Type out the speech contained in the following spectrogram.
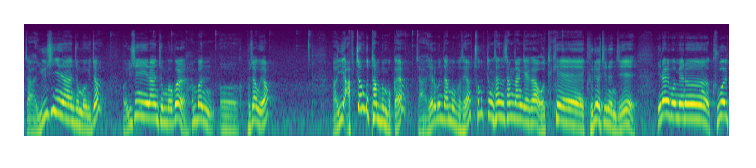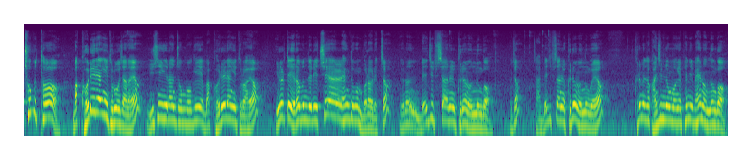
자 유신이라는 종목이죠. 어, 유신이라는 종목을 한번 어, 보자고요. 아, 이 앞전부터 한번 볼까요? 자, 여러분도 한번 보세요. 초급등 상승 3단계가 어떻게 그려지는지 이날 보면은 9월 초부터 막 거래량이 들어오잖아요. 유신이라는 종목이 막 거래량이 들어와요. 이럴 때 여러분들이 취해야 할 행동은 뭐라 그랬죠? 이런 매집산을 그려놓는 거, 그죠? 자, 매집산을 그려놓는 거예요. 그러면서 관심 종목에 편입해 놓는 거.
